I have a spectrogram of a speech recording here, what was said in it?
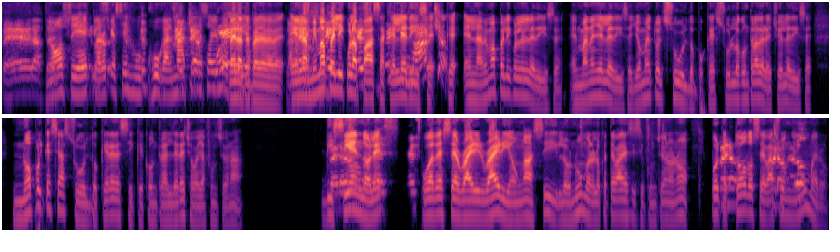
Espérate. No, sí, es claro que sí, jugar macho que soy. Espérate, espérate, espérate. Claro, En la es- misma película es pasa que él le dice, Macho. que en la misma película él le dice, el manager le dice, yo meto el zurdo porque es zurdo contra derecho, y él le dice, no porque sea zurdo quiere decir que contra el derecho vaya a funcionar. Diciéndole, es- es- puede ser righty righty, aún así, los números es lo que te va a decir si funciona o no, porque Pero- todo se basa en lo- número.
